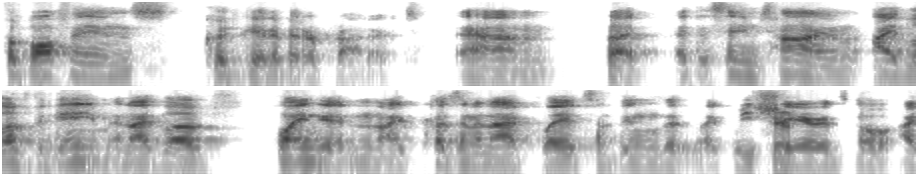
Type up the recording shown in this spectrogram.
football fans could get a better product. Um, but at the same time, I love the game and I love playing it. And my cousin and I played something that like we sure. shared, so I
